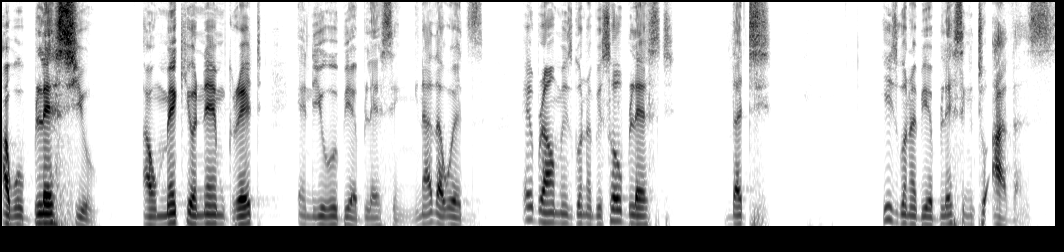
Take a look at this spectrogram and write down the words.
I will bless you. I will make your name great, and you will be a blessing. In other words, Abraham is going to be so blessed that he's going to be a blessing to others.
